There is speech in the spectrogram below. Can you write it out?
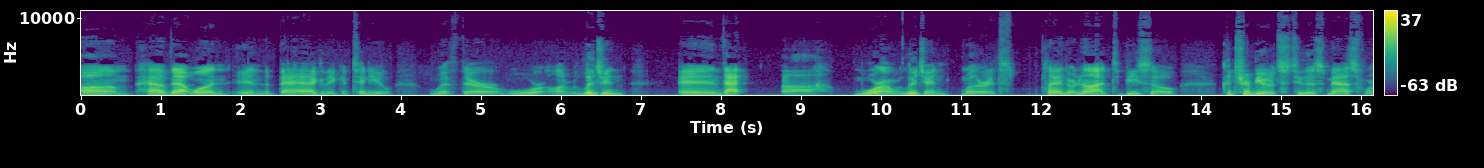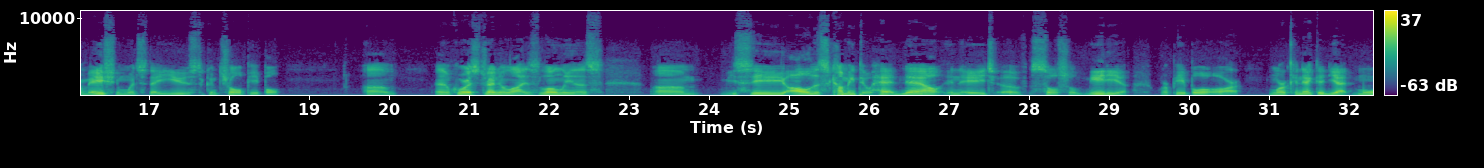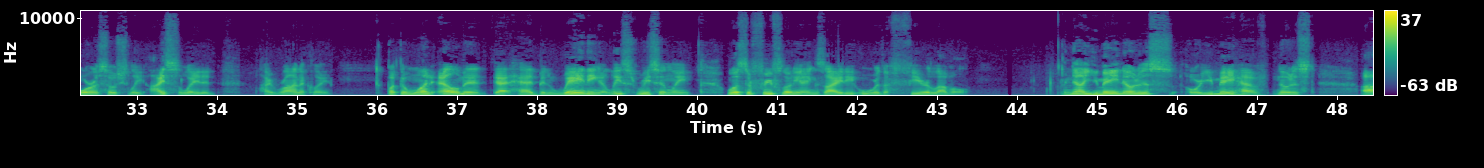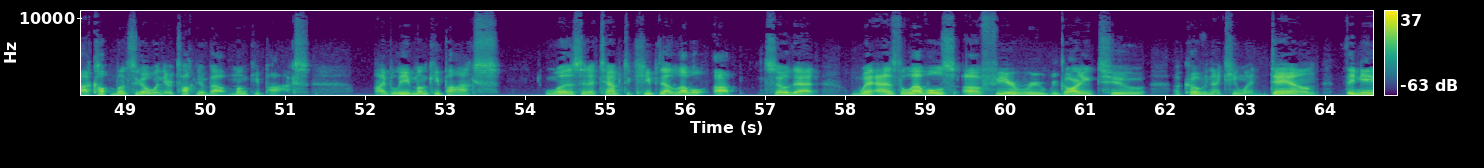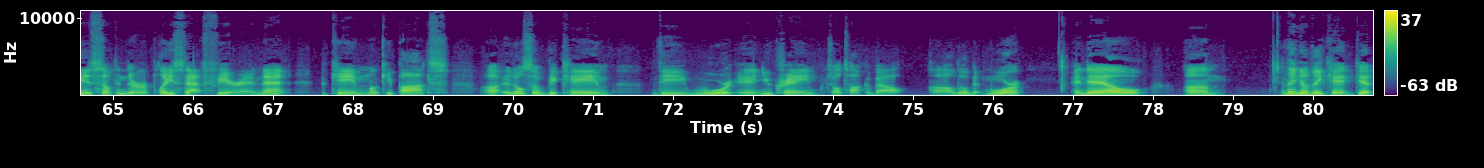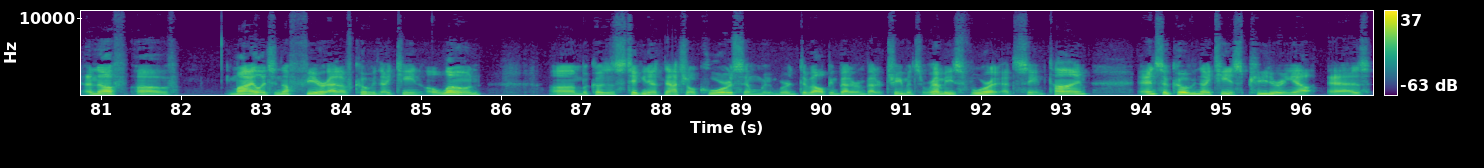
um, have that one in the bag. They continue with their war on religion. And that uh, war on religion, whether it's planned or not to be so, contributes to this mass formation which they use to control people. Um, and of course, generalized loneliness. Um, you see all this coming to a head now in the age of social media, where people are more connected yet more socially isolated, ironically. But the one element that had been waning, at least recently, was the free floating anxiety or the fear level. Now, you may notice, or you may have noticed uh, a couple months ago when they were talking about monkeypox. I believe monkeypox was an attempt to keep that level up so that when, as the levels of fear re- regarding to a COVID-19 went down, they needed something to replace that fear, and that became monkeypox. Uh, it also became the war in Ukraine, which I'll talk about uh, a little bit more. And now um, they know they can't get enough of mileage, enough fear out of COVID 19 alone um, because it's taking its natural course and we're developing better and better treatments and remedies for it at the same time. And so COVID 19 is petering out as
